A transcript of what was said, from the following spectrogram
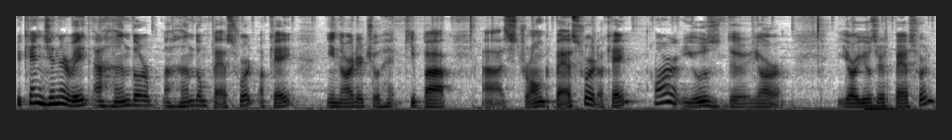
You can generate a random, a random password, okay? In order to keep a, a strong password, okay? Or use the, your your user's password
